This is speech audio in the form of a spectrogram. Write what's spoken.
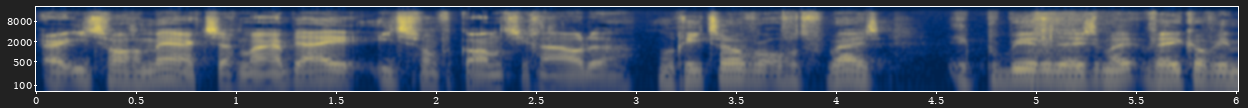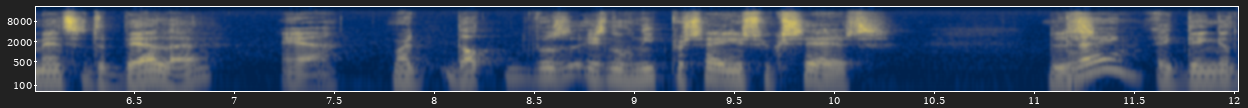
er iets van gemerkt, zeg maar? Heb jij iets van vakantie gehouden? Nog iets over of het voorbij is. Ik probeerde deze week alweer mensen te bellen. Ja. Maar dat was, is nog niet per se een succes. Dus Nee? ik, denk dat,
